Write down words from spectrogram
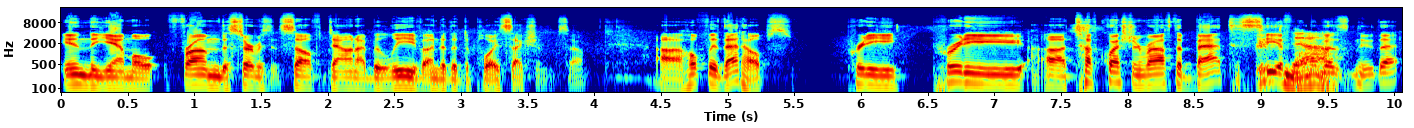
in the YAML from the service itself down, I believe, under the deploy section. So uh, hopefully that helps. Pretty pretty uh, tough question right off the bat to see if yeah. one of us knew that.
